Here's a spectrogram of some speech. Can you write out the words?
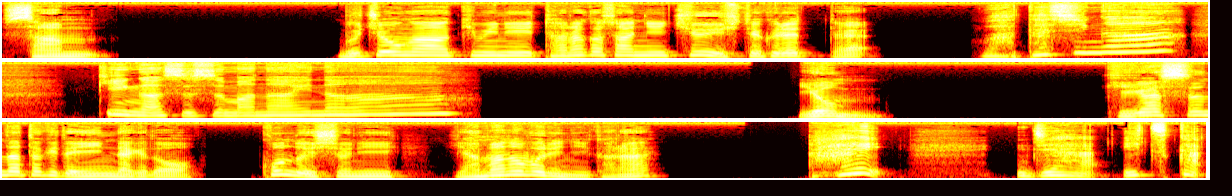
3、部長が君に田中さんに注意してくれって。私が？気が進まないな4、気が進んだ時でいいんだけど、今度一緒に山登りに行かない？はい。じゃあ、いつか。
